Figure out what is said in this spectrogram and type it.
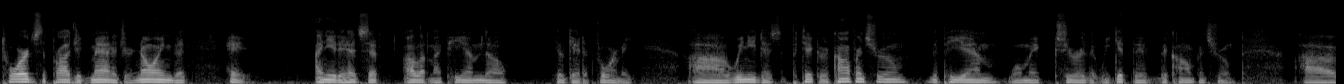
towards the project manager, knowing that, hey, I need a headset. I'll let my PM know. He'll get it for me. Uh, we need a particular conference room. The PM will make sure that we get the, the conference room. Uh,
